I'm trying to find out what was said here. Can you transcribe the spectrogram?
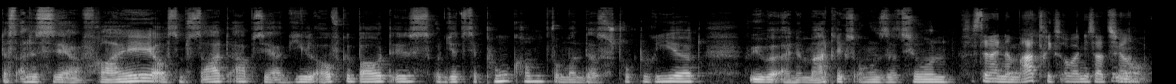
das alles sehr frei aus dem Start-up, sehr agil aufgebaut ist und jetzt der Punkt kommt, wo man das strukturiert über eine Matrix-Organisation. Was ist denn eine Matrix-Organisation? Genau.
